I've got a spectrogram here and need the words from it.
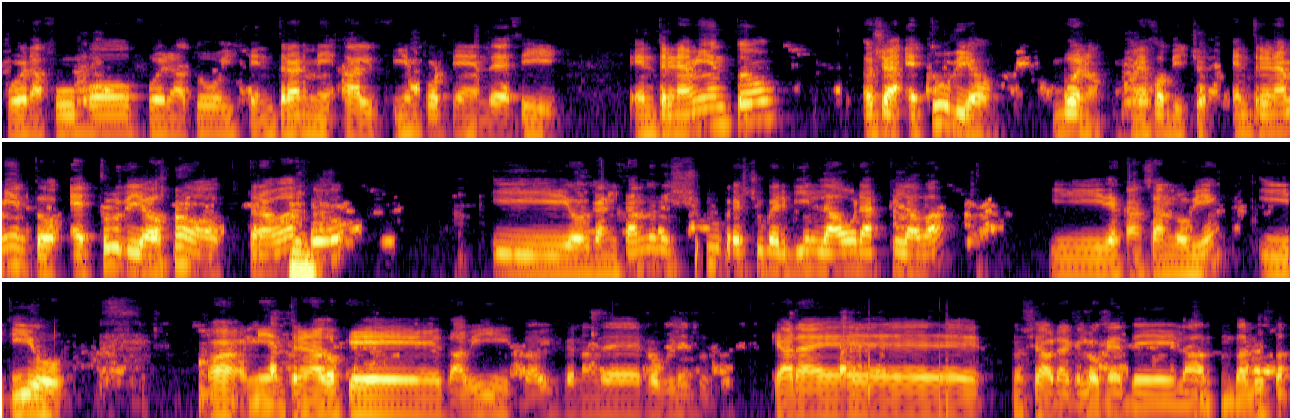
fuera fútbol, fuera todo, y centrarme al 100% de decir, entrenamiento, o sea, estudio, bueno, mejor dicho, entrenamiento, estudio, trabajo, y organizándome súper, súper bien la hora clava y descansando bien, y tío, bueno, mi entrenador que es David, David Fernández Robleto, que ahora es, no sé ahora qué es lo que es de la andaluza,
